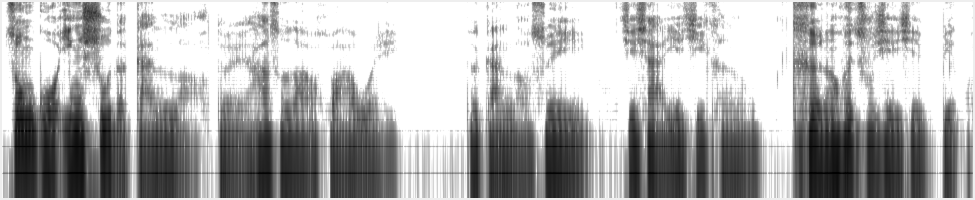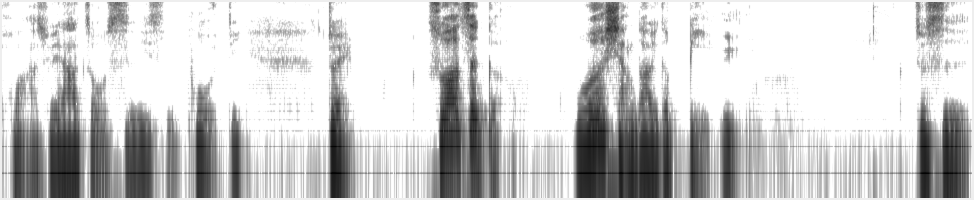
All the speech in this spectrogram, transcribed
中国因素的干扰，对他受到华为的干扰，所以接下来业绩可能可能会出现一些变化，所以他走势一直破底。对，说到这个，我有想到一个比喻，就是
